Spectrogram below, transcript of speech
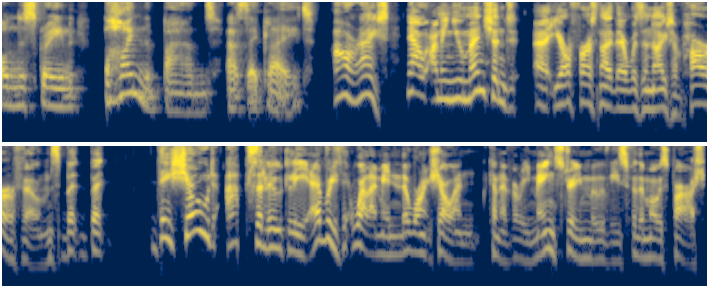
on the screen behind the band as they played. All right. Now, I mean, you mentioned uh, your first night there was a night of horror films, but but they showed absolutely everything. Well, I mean, they weren't showing kind of very mainstream movies for the most part,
